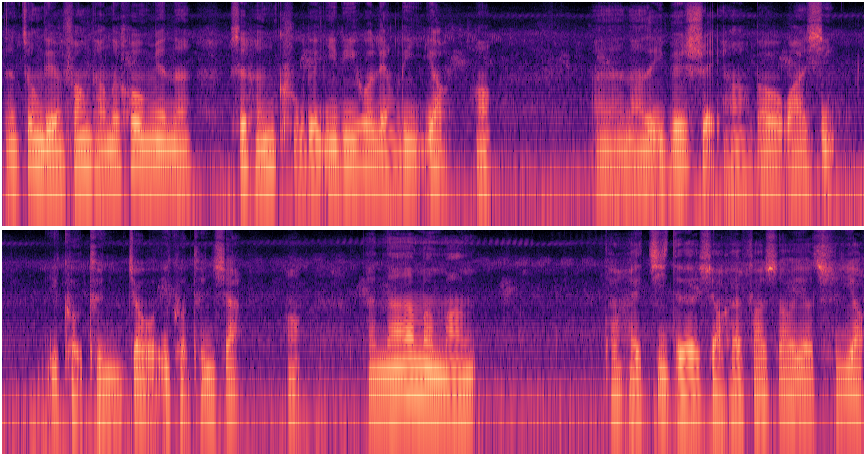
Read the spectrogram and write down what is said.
那重点方糖的后面呢，是很苦的一粒或两粒药啊，嗯，拿着一杯水哈，把我挖醒，一口吞，叫我一口吞下，啊，他那么忙，他还记得小孩发烧要吃药，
